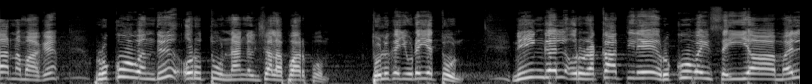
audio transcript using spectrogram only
உதாரணமாக ருக்கு வந்து ஒரு தூண் நாங்கள் இன்ஷால்லா பார்ப்போம். தொழுகையுடைய தூண். நீங்கள் ஒரு ரக்காத்திலே ருக்குவை செய்யாமல்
